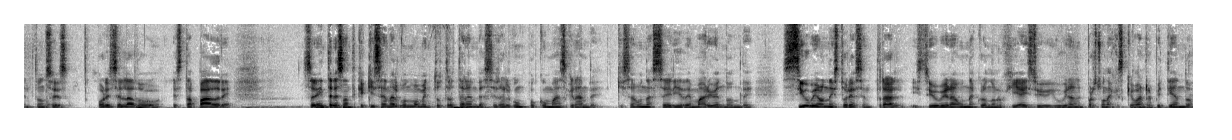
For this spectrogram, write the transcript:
Entonces, por ese lado está padre. Sería interesante que quizá en algún momento trataran de hacer algo un poco más grande. Quizá una serie de Mario en donde sí hubiera una historia central y sí hubiera una cronología y sí hubieran personajes que van repitiendo.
